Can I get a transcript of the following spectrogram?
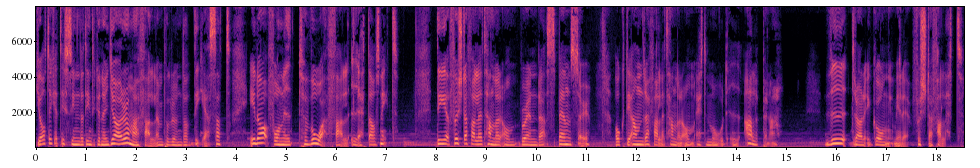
jag tycker att det är synd att inte kunna göra de här fallen på grund av det. Så att idag får ni två fall i ett avsnitt. Det första fallet handlar om Brenda Spencer och det andra fallet handlar om ett mord i Alperna. Vi drar igång med det första fallet.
